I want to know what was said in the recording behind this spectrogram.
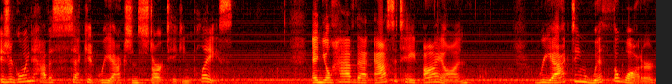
is you're going to have a second reaction start taking place. And you'll have that acetate ion reacting with the water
